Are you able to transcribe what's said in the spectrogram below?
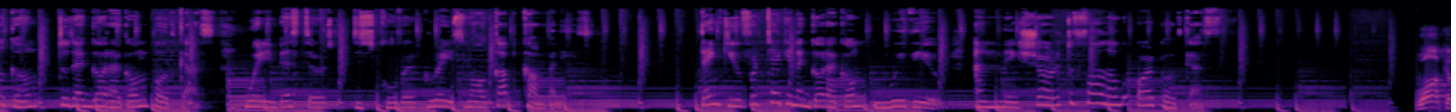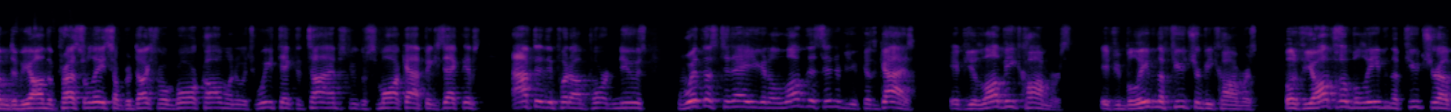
Welcome to the Agoracom podcast, where investors discover great small cap companies. Thank you for taking Agoracom with you and make sure to follow our podcast. Welcome to Beyond the Press Release, a production of Agoracom, in which we take the time to speak with small cap executives after they put out important news. With us today, you're going to love this interview because, guys, if you love e commerce, if you believe in the future of e commerce, but if you also believe in the future of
